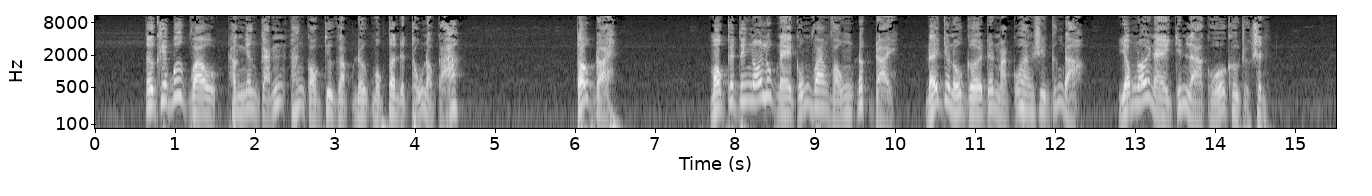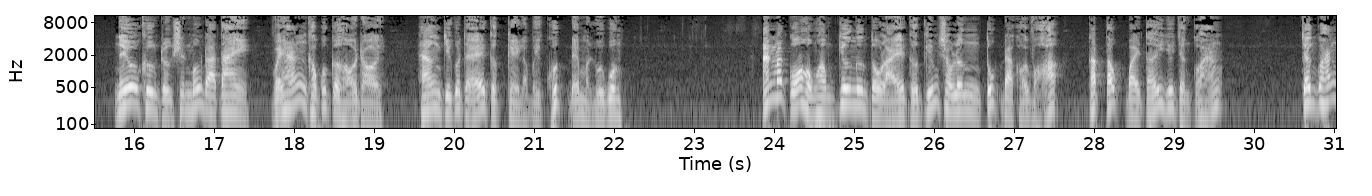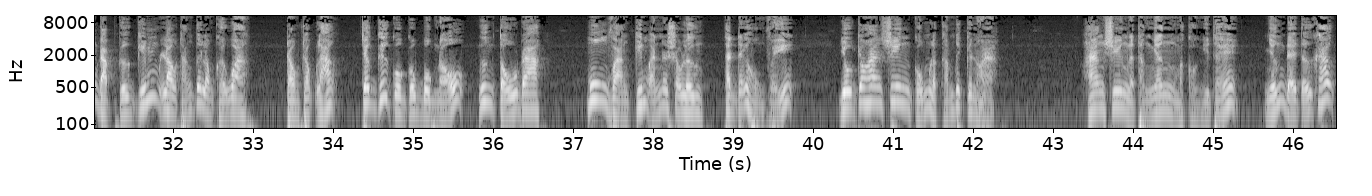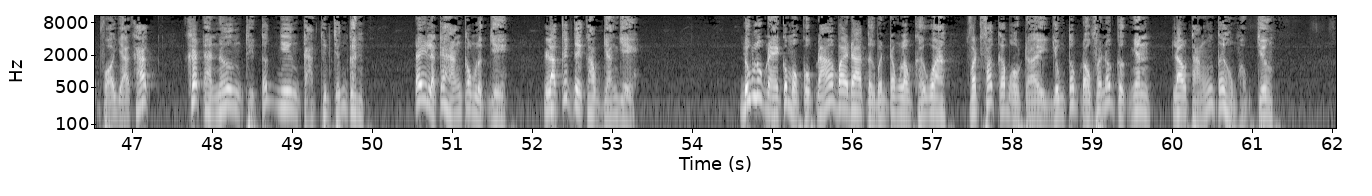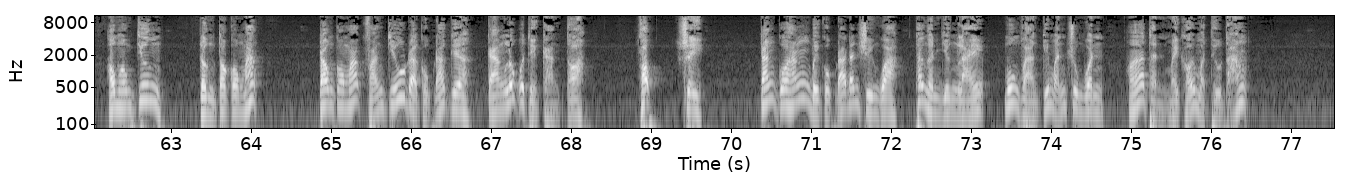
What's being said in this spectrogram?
Từ khi bước vào thần nhân cảnh, hắn còn chưa gặp được một tên địch thủ nào cả. Tốt rồi. Một cái tiếng nói lúc này cũng vang vọng đất trời, để cho nụ cười trên mặt của Hang Xuyên cứng đờ. Giọng nói này chính là của Khương Trường Sinh. Nếu Khương Trường Sinh muốn ra tay, vậy hắn không có cơ hội rồi. Hắn chỉ có thể cực kỳ là bị khuất để mà lui quân. Ánh mắt của Hùng Hồng chưa ngưng tụ lại cự kiếm sau lưng tuốt ra khỏi vỏ, cấp tốc bay tới dưới chân của hắn. Chân của hắn đập cự kiếm lao thẳng tới lòng khởi quang. Trong chốc lát, chân khí cuồng cùng bùng nổ, ngưng tụ ra muôn vàng kiếm ảnh ở sau lưng, thành thế hùng vĩ. Dù cho Hang Xuyên cũng là cảm thấy kinh hoàng. Hang Xuyên là thần nhân mà còn như thế, những đệ tử khác, võ giả khác, khách hành hương thì tất nhiên càng thêm chấn kinh. Đây là cái hạng công lực gì? Là cái tiệc học dạng gì? Đúng lúc này có một cục đá bay ra từ bên trong lông Khởi Quang, vạch phát cả bầu trời, dùng tốc độ phải nói cực nhanh, lao thẳng tới Hùng Hồng Chương. Hùng Hồng Chương trừng to con mắt, trong con mắt phản chiếu ra cục đá kia, càng lúc thì càng to. Phốc, si. Trắng của hắn bị cục đá đánh xuyên qua, thân hình dừng lại, muôn vàng kiếm ảnh xung quanh, hóa thành mây khói mà thiêu tán.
